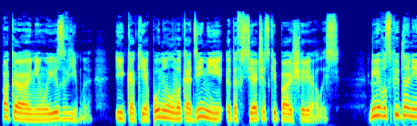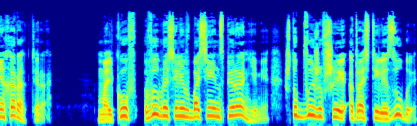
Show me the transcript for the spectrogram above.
пока они уязвимы, и, как я понял, в Академии это всячески поощрялось. Для воспитания характера. Мальков выбросили в бассейн с пираньями, чтобы выжившие отрастили зубы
